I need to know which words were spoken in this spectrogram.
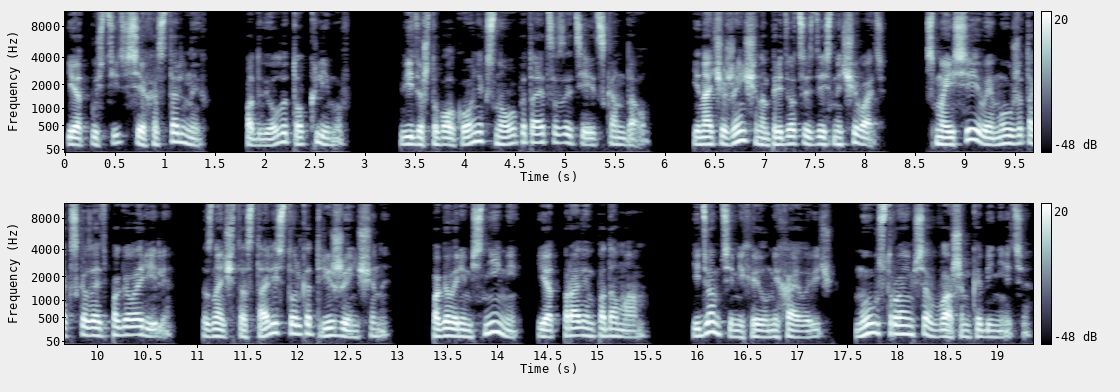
и отпустить всех остальных, подвел итог Климов, видя, что полковник снова пытается затеять скандал. Иначе женщинам придется здесь ночевать. С Моисеевой мы уже, так сказать, поговорили, значит остались только три женщины. Поговорим с ними и отправим по домам. Идемте, Михаил Михайлович, мы устроимся в вашем кабинете.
